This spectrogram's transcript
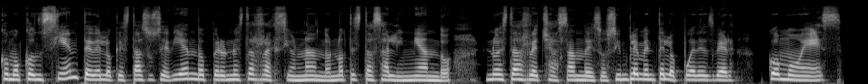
como consciente de lo que está sucediendo, pero no estás reaccionando, no te estás alineando, no estás rechazando eso, simplemente lo puedes ver como es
